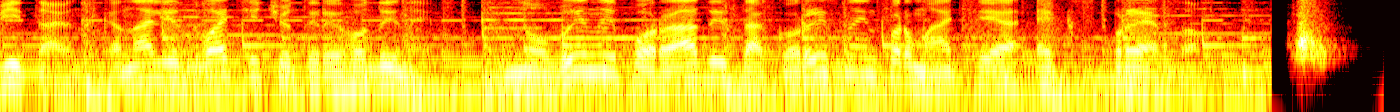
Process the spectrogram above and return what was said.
Вітаю на каналі 24 години. Новини, поради та корисна інформація експресом.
